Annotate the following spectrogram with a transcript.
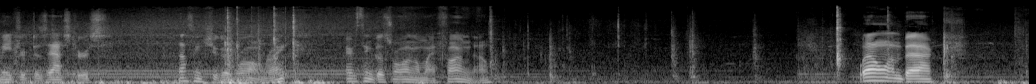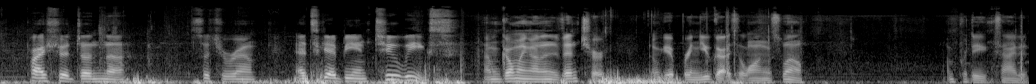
major disasters, nothing should go wrong, right? Everything goes wrong on my farm now. Well, I'm back. Probably should have done the switcheroo. It's gonna be in two weeks. I'm going on an adventure. I'm gonna bring you guys along as well. I'm pretty excited.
